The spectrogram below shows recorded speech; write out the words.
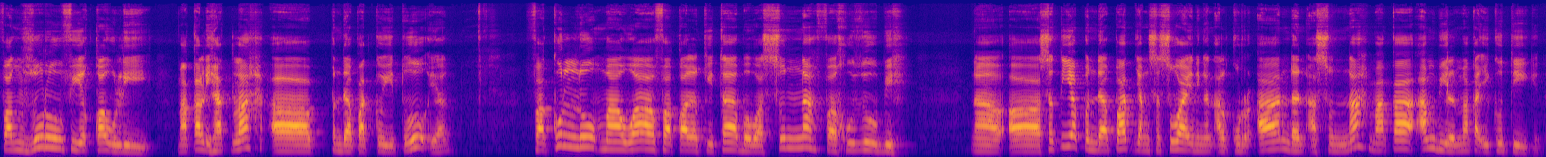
Fanzuru fi qawli. Maka lihatlah uh, pendapatku itu ya. Fakullu ma wafaqal kitab wa sunnah fakhudhu bih. Nah, uh, setiap pendapat yang sesuai dengan Al-Qur'an dan As-Sunnah maka ambil, maka ikuti gitu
